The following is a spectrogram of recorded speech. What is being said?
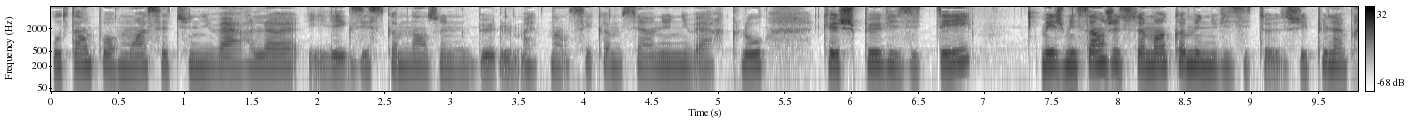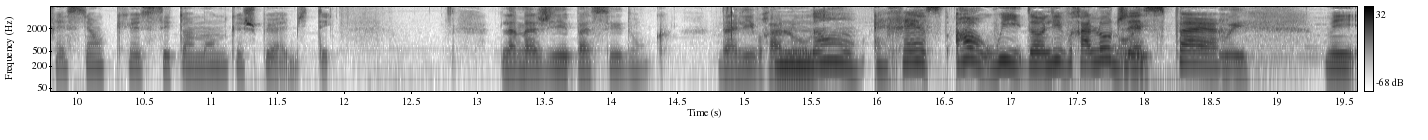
Autant pour moi, cet univers-là, il existe comme dans une bulle maintenant. C'est comme si un univers clos que je peux visiter, mais je m'y sens justement comme une visiteuse. J'ai plus l'impression que c'est un monde que je peux habiter. La magie est passée donc d'un livre à l'autre Non, elle reste. Ah oui, d'un livre à l'autre, j'espère. Oui. Mais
